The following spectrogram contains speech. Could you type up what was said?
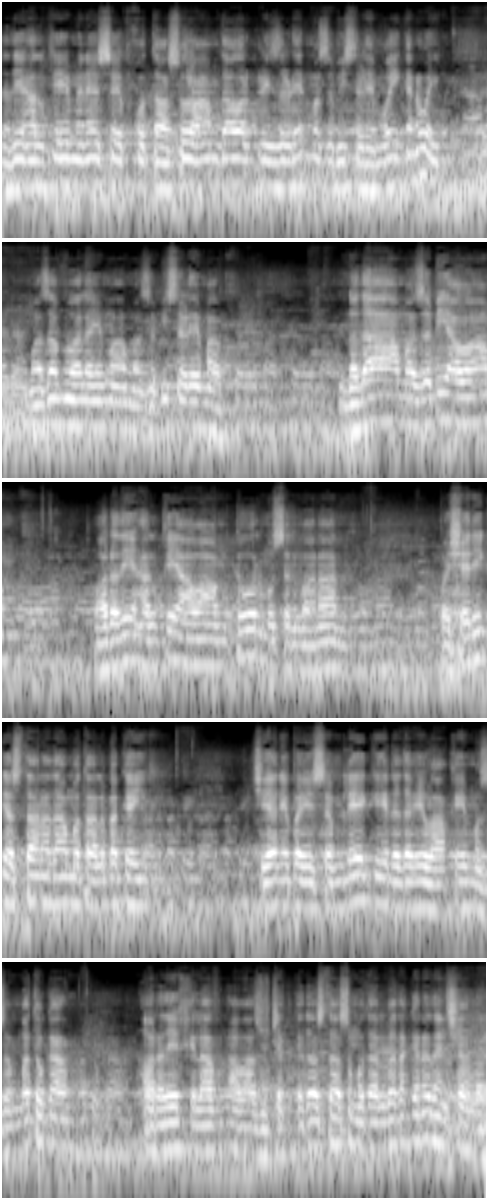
د دې حلقې منه صاحب خو تاثر عام دا ور کړی زړه مذهبي سړی موي کنه وای مذهب والا ما مذهبي سړی ما ندا مذهبي عوام او د دې حلقې عوام ټول مسلمانان په شریک استانه دا مطالبه کوي چې یعنی په اسمبلی کې د دغه واقع مذمت وکا او د خلاف आवाज اوچت کړه دا تاسو مطالبه ده کنه ان شاء الله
